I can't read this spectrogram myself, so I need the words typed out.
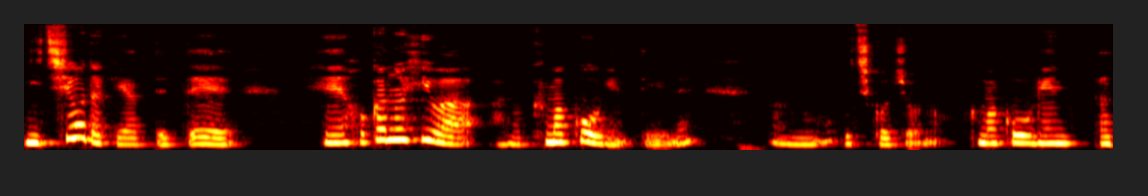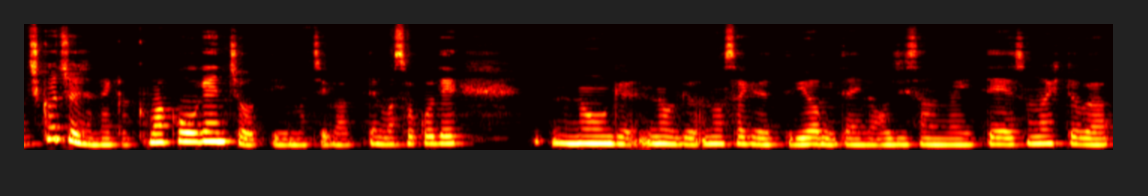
日曜だけやってて、えー他の日は、あの、熊高原っていうね、あの、内子町の、熊高原、あ、内子町じゃないか、熊高原町っていう町があって、まあ、そこで農業、農業、農作業やってるよ、みたいなおじさんがいて、その人が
